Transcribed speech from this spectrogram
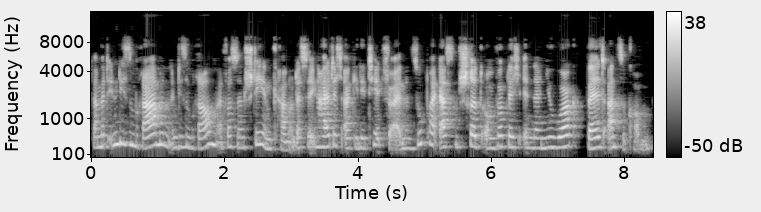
damit in diesem Rahmen, in diesem Raum etwas entstehen kann. Und deswegen halte ich Agilität für einen super ersten Schritt, um wirklich in der New Work Welt anzukommen,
